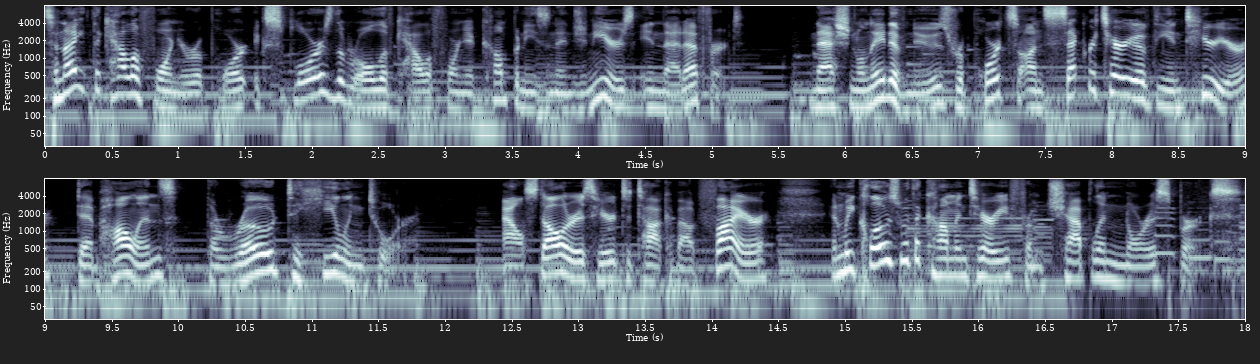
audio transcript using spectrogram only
Tonight, the California Report explores the role of California companies and engineers in that effort. National Native News reports on Secretary of the Interior, Deb Haaland, The Road to Healing Tour. Al Stahler is here to talk about fire, and we close with a commentary from Chaplain Norris Burkes.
